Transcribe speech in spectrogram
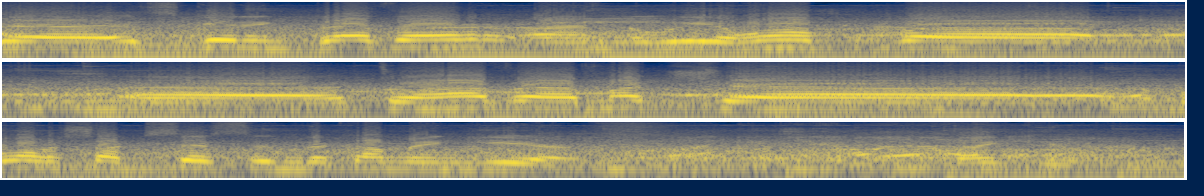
uh, is getting better and we hope uh, uh, to have a much more success in the coming years. Thank you.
